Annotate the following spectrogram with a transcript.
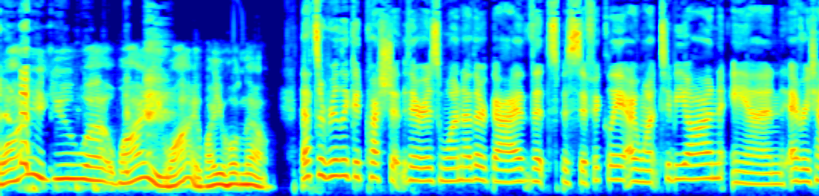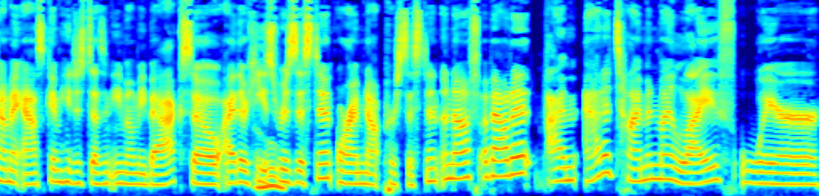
why are you uh, why why why are you holding out? That's a really good question. There is one other guy that specifically i want to be on and every time i ask him he just doesn't email me back. So either he's oh. resistant or i'm not persistent enough about it. I'm at a time in my life where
